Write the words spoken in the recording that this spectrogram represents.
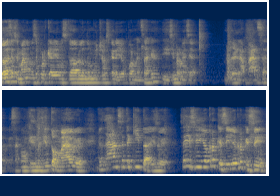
toda esta semana, no sé por qué habíamos estado hablando mucho Oscar y yo por mensajes y siempre me decía, me duele la panza, güey. O sea, como que me siento mal, güey. Yo, ah, se te quita. Y eso, güey, sí, sí, yo creo que sí, yo creo que sí.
